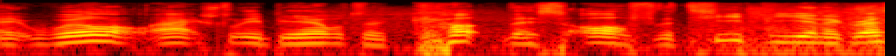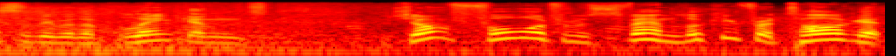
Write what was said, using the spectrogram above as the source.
it will actually be able to cut this off. The TP in aggressively with a blink and jump forward from Sven, looking for a target.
